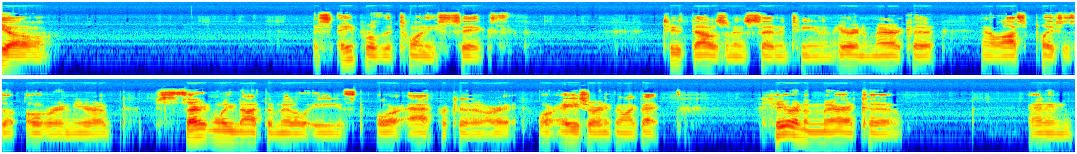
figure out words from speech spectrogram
y'all, it's April the 26th, 2017, and here in America and a lots of places over in Europe, certainly not the Middle East or Africa or, or Asia or anything like that. Here in America and in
